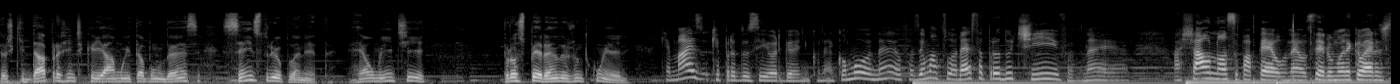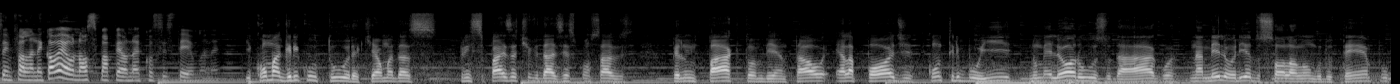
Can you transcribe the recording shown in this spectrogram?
Eu acho que dá para a gente criar muita abundância sem destruir o planeta, realmente prosperando junto com ele. Que é mais do que produzir orgânico, né? Como né, eu fazer uma floresta produtiva, né? Achar o nosso papel, né? O ser humano que o Ernest sempre fala, né? Qual é o nosso papel no ecossistema, né? E como a agricultura, que é uma das principais atividades responsáveis pelo impacto ambiental, ela pode contribuir no melhor uso da água, na melhoria do solo ao longo do tempo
